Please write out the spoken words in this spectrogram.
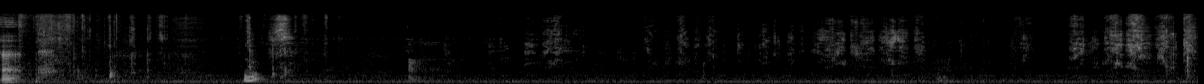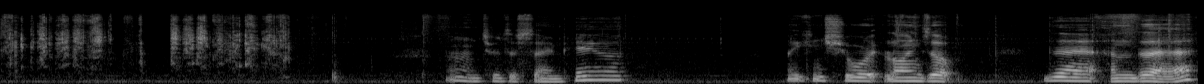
And, oops. Do the same here, making sure it lines up there and there.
